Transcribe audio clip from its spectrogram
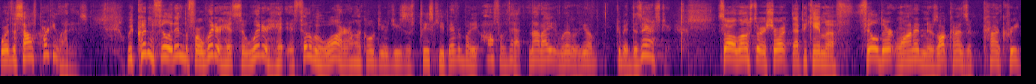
where the south parking lot is. We couldn't fill it in before winter hit, so winter hit, it filled with water. I'm like, oh, dear Jesus, please keep everybody off of that. Not I, whatever, you know, could be a disaster. So, long story short, that became a fill dirt wanted, and there's all kinds of concrete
